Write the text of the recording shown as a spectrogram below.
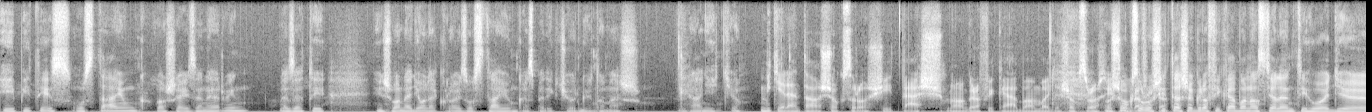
építész osztályunk, Vassejzen Ervin vezeti, és van egy alekrajzosztályunk, az pedig Csörgő Tamás irányítja. Mit jelent a sokszorosítás a grafikában, vagy a sokszorosítás? A sokszorosítás a grafikában azt jelenti, hogy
